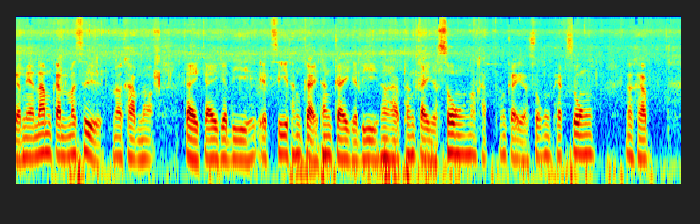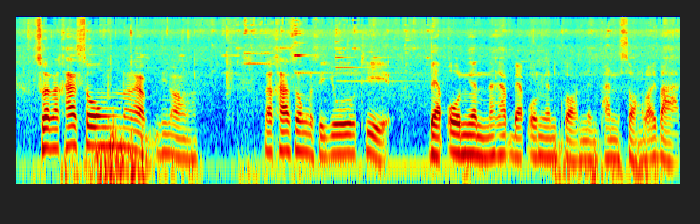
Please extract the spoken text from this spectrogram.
กันแนะนำกันมาซื้อนะครับเนาะไก่ไก่ก็ดี FC ทั้งไก่ทั้งไก่ก็ดีนะครับ ทั้งไก่กับทรงนะครับ ทั้งไก่กับทรงแพ็คทรงนะครับ ส่วนราคาทรงนะครับพี่น้อง ราคาทรงกับซียูที่แบบโอนเงินนะครับ แบบโอนเงินก่อน 1,200 บาท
